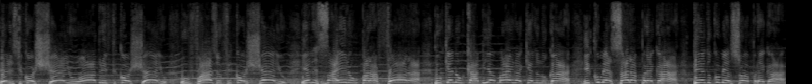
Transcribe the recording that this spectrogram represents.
eles ficou cheio, o odre ficou cheio, o vaso ficou cheio. Eles saíram para fora porque não cabia mais naquele lugar e começaram a pregar. Pedro começou a pregar.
